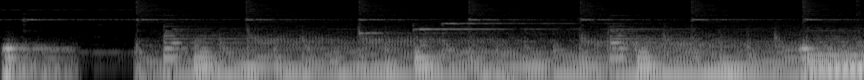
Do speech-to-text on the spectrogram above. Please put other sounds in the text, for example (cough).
Thank you.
